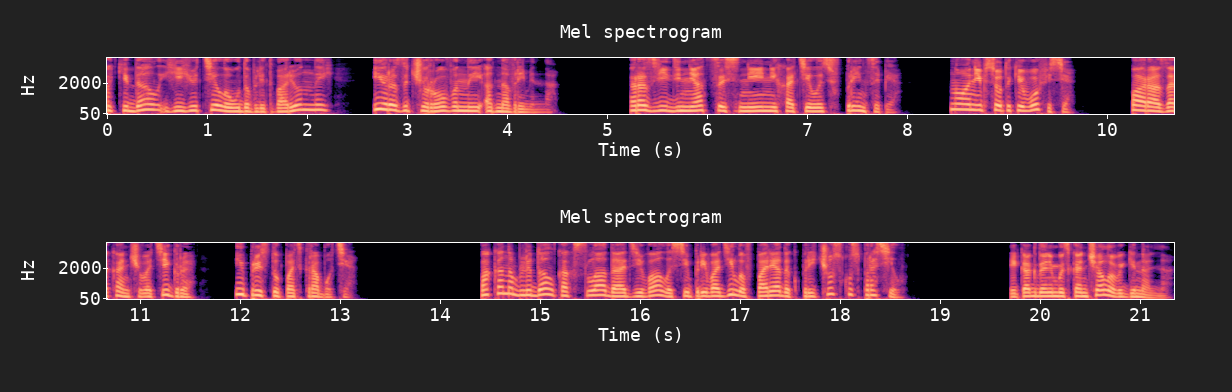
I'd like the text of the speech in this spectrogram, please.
Покидал ее тело удовлетворенный и разочарованный одновременно. Разъединяться с ней не хотелось в принципе. Но они все-таки в офисе. Пора заканчивать игры и приступать к работе. Пока наблюдал, как Слада одевалась и приводила в порядок прическу, спросил. «Ты когда-нибудь кончала вагинально?»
